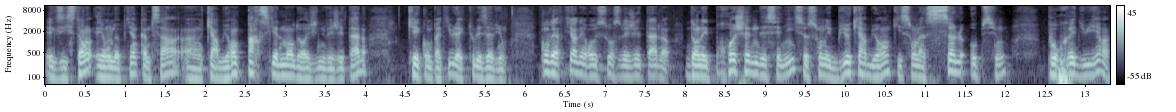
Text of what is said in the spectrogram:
existant et on obtient comme ça un carburant partiellement d'origine végétale qui est compatible avec tous les avions. Convertir les ressources végétales dans les prochaines décennies, ce sont les biocarburants qui sont la seule option pour réduire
